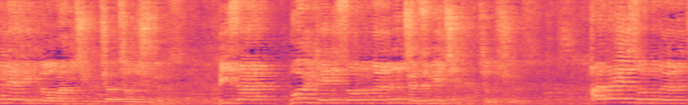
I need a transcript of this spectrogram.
Milletvekili olmak için çalışmıyoruz. Bizler bu ülkenin sorunlarının çözümü için çalışıyoruz. Hatay'ın sorunlarının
